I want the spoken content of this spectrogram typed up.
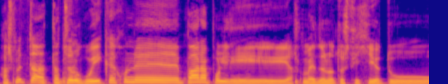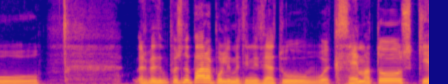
Α πούμε, τα, τα John Wick έχουν ε, πάρα πολύ ας πούμε, έντονο το στοιχείο του. Ρε παιδί μου, παίζουν πάρα πολύ με την ιδέα του εκθέματος και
